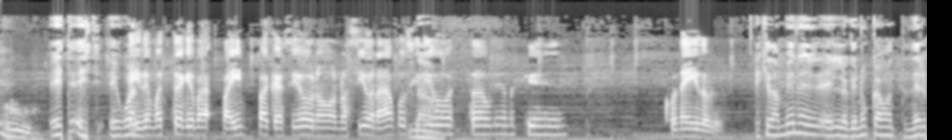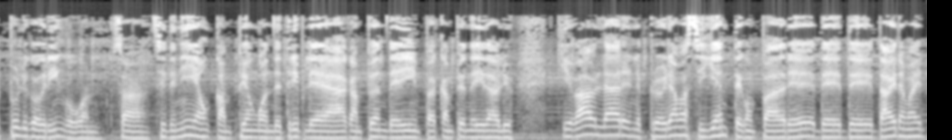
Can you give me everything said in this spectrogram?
Uh. Este, este, Y demuestra que para Impact ha sido, no, no ha sido nada positivo esta unión que con AEW. Es que también es, lo que nunca vamos a entender el público gringo, O sea, si tenía un campeón, Juan de triple A, campeón de Impact, campeón de IW, que va a hablar en el programa siguiente, compadre, de, de Dynamite.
